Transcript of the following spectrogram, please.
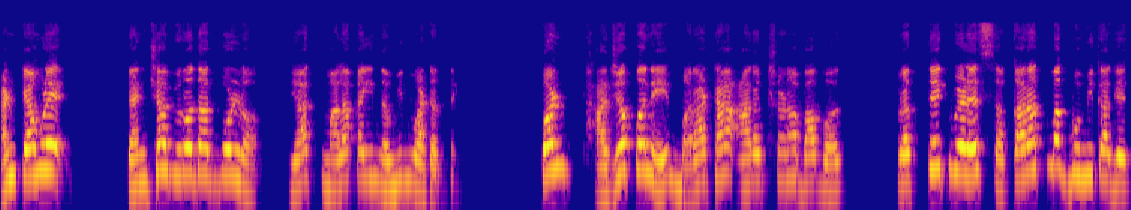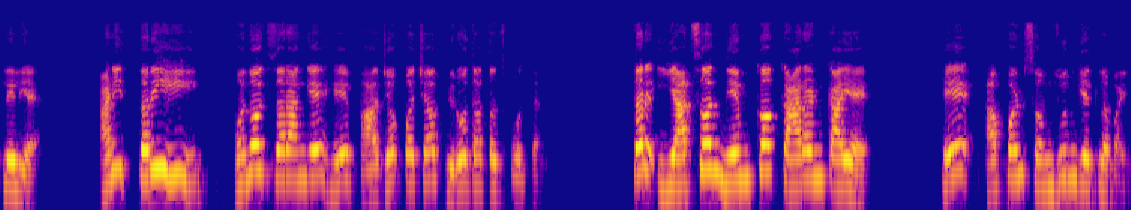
आणि त्यामुळे त्यांच्या विरोधात बोलणं यात मला काही नवीन वाटत नाही. पण भाजपने मराठा आरक्षणाबाबत प्रत्येक वेळेस सकारात्मक भूमिका घेतलेली आहे. आणि तरीही मनोज जरांगे हे भाजपच्या विरोधातच बोलत आहेत. तर याचं नेमकं कारण काय आहे हे आपण समजून घेतलं पाहिजे.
